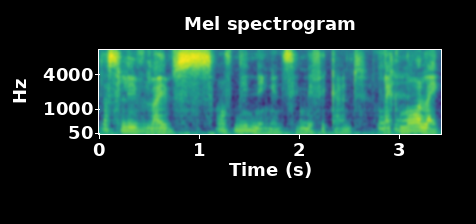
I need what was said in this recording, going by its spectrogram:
Just live lives of meaning and significant. Like more like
